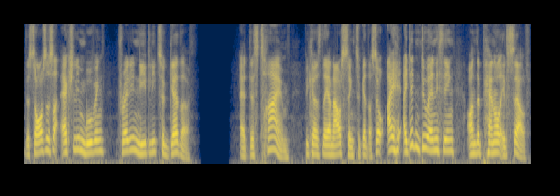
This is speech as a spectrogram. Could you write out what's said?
the sources are actually moving pretty neatly together at this time because they are now synced together. So I, I didn't do anything on the panel itself.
